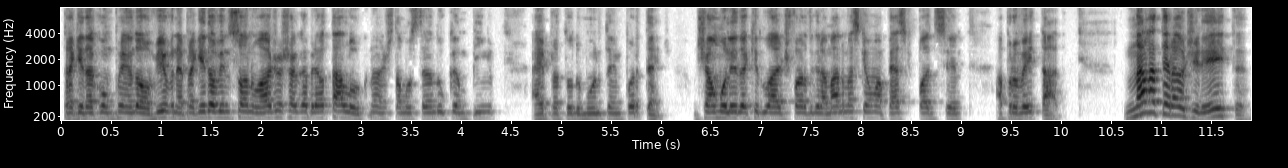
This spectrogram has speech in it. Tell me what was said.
Para quem está acompanhando ao vivo, né? Para quem está ouvindo só no áudio, acho que o Gabriel tá louco. Não, a gente está mostrando o campinho aí para todo mundo, tão importante. Deixar o Moledo aqui do lado de fora do gramado, mas que é uma peça que pode ser aproveitada. Na lateral direita,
